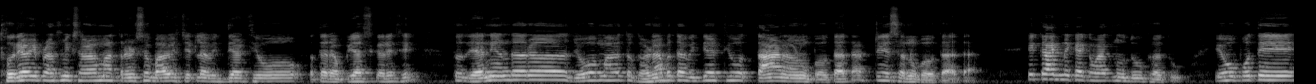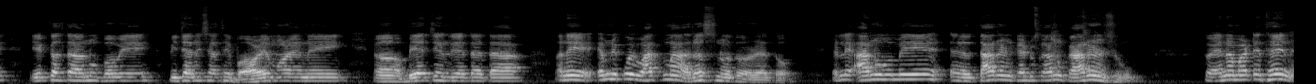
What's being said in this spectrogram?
થોરિયાળી પ્રાથમિક શાળામાં ત્રણસો બાવીસ જેટલા વિદ્યાર્થીઓ અત્યારે અભ્યાસ કરે છે. તો જેની અંદર જોવામાં આવે તો ઘણા બધા વિદ્યાર્થીઓ તાણ અનુભવતા હતા, સ્ટ્રેસ અનુભવતા હતા. કે કાંઈક ને કાંઈક વાતનું દુઃખ હતું. એઓ પોતે એકલતા અનુભવે, બીજાની સાથે ભળે મળે નહીં બેચેન રહેતા હતા અને એમને કોઈ વાતમાં રસ નહોતો રહેતો. એટલે આનું અમે તારણ કાઢ્યું કે આનું કારણ શું? તો એના માટે થઈને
